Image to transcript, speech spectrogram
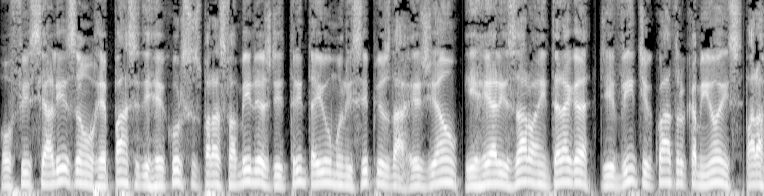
oficializam o repasse de recursos para as famílias de 31 municípios da região e realizaram a entrega de 24 caminhões para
